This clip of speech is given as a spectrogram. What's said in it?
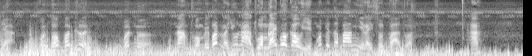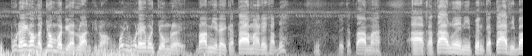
เนี่ยฝนตกเบิดขึ้นเบิดมือน้ำท่วมไปเบิดละอยู่หน้าท่วมหลายกว่าเก่าอีกมันเป็นตะบ้ามีอะไรสดว่าตัวอะผู้ใดเขาก็จมว่าเดือดร้อนพี่น้องบ่มีผู้ใดบ่จมเลย บ้ามีได้กระตามาเด้ครับเด้อนี่ได้กระตามาอ่ากระตาหน่วยนี่เป็นกระตาที่บ้า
